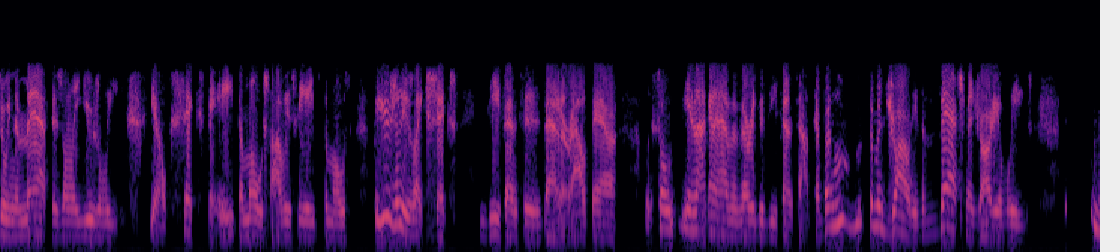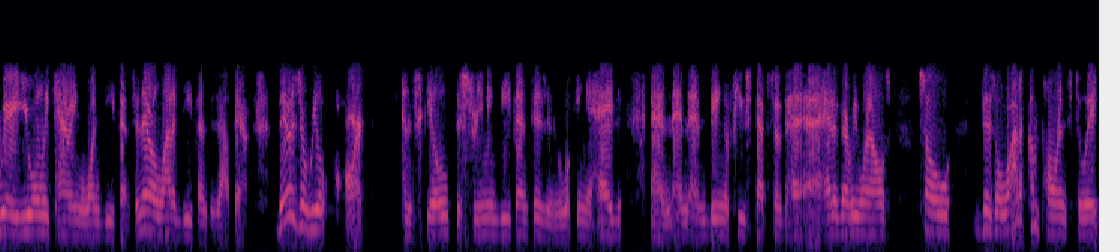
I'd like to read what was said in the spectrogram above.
doing the math, there's only usually, you know, six to eight the most. Obviously, eight's the most, but usually there's like six defenses that are out there. So you're not going to have a very good defense out there. But the majority, the vast majority of leagues, where you only carrying one defense, and there are a lot of defenses out there. There is a real art and skill to streaming defenses and looking ahead and, and, and being a few steps of, ahead of everyone else. So there's a lot of components to it.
